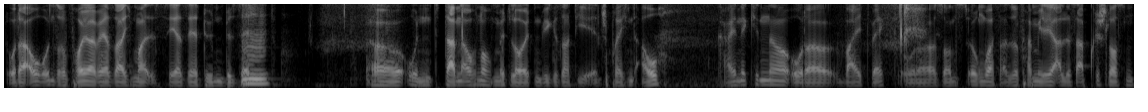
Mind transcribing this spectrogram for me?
oder auch unsere Feuerwehr, sag ich mal, ist sehr, sehr dünn besetzt. Äh, und dann auch noch mit Leuten, wie gesagt, die entsprechend auch keine Kinder oder weit weg oder sonst irgendwas, also Familie alles abgeschlossen.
